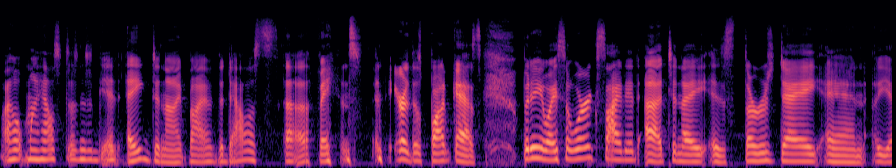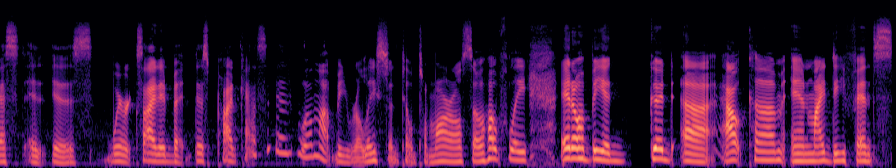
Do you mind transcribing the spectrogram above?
I hope my house doesn't get egged tonight by the Dallas uh, fans and hear this podcast. But anyway, so we're excited. Uh, tonight is Thursday, and uh, yes, it is. We're excited, but this podcast it will not be released until tomorrow. So hopefully, it'll be a good uh, outcome, and my defense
